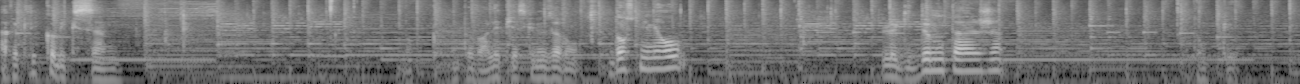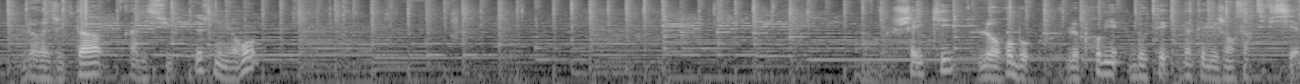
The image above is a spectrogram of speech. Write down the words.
avec les comics. on peut voir les pièces que nous avons dans ce numéro. Le guide de montage. Le résultat à l'issue de ce numéro. Le robot, le premier doté d'intelligence artificielle.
